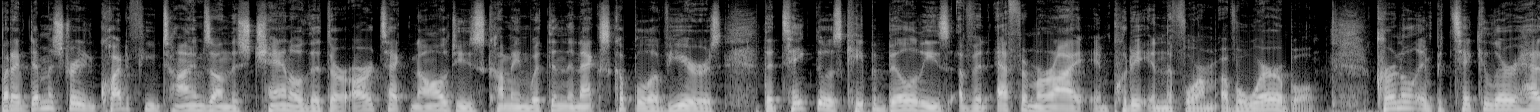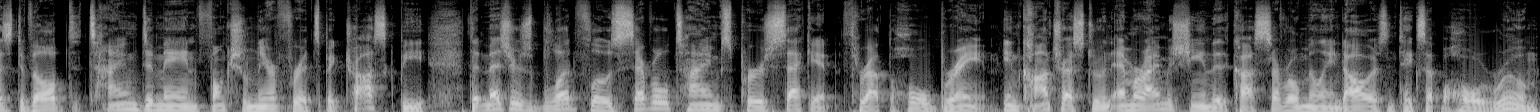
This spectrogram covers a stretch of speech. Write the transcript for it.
But I've demonstrated quite a few times on this channel that there are technologies coming within the next couple of years that take those capabilities of an fMRI and put it in the form of a wearable. Kernel in particular has developed time domain functional near infrared spectroscopy that measures blood flows several times per second throughout the whole brain. In contrast to an MRI machine that costs several million dollars and takes up a whole room,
